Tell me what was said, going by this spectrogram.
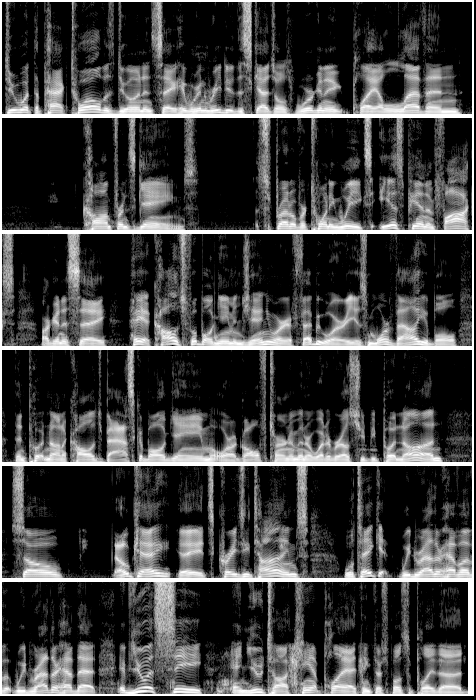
do what the Pac-12 is doing and say, "Hey, we're going to redo the schedules. We're going to play 11 conference games spread over 20 weeks, ESPN and Fox are going to say, hey, a college football game in January or February is more valuable than putting on a college basketball game or a golf tournament or whatever else you'd be putting on. So, okay, hey, it's crazy times. We'll take it. We'd rather have a, we'd rather have that. If USC and Utah can't play, I think they're supposed to play the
